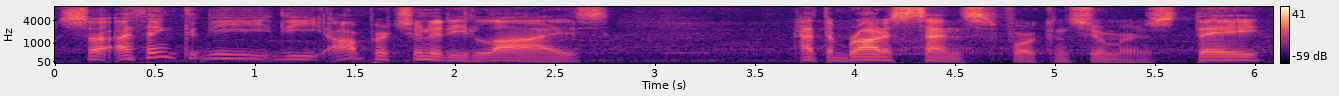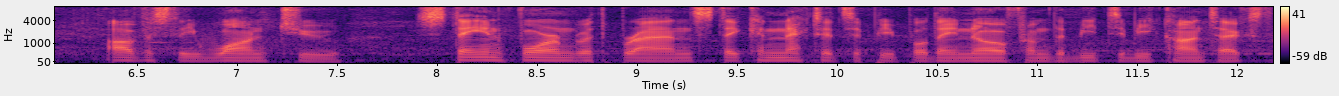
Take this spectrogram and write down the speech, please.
So I think the, the opportunity lies at the broadest sense for consumers. They obviously want to stay informed with brands, stay connected to people they know from the B2B context,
